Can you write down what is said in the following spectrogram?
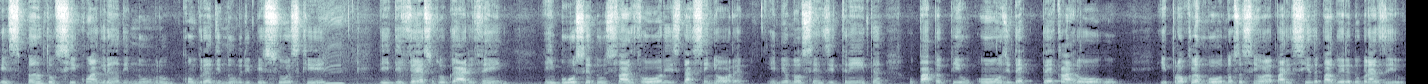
espantam-se com a grande número, com grande número de pessoas que de diversos lugares vêm em busca dos favores da Senhora. Em 1930, o Papa Pio XI de declarou o, e proclamou Nossa Senhora Aparecida Padroeira do Brasil.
